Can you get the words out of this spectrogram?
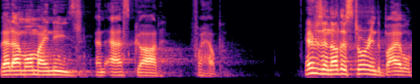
that I'm on my knees and ask God for help. There's another story in the Bible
